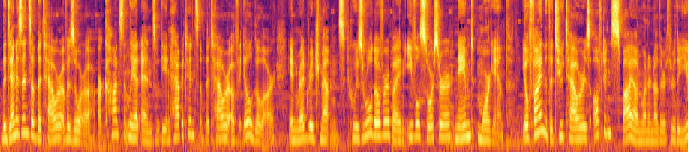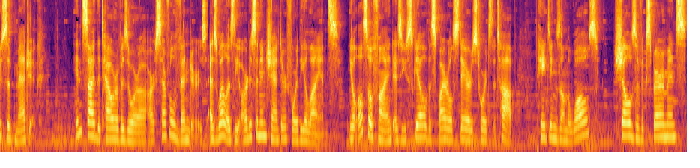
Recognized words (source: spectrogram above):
The denizens of the Tower of Azora are constantly at ends with the inhabitants of the Tower of Ilgalar in Redridge Mountains, who is ruled over by an evil sorcerer named Morganth. You'll find that the two towers often spy on one another through the use of magic. Inside the Tower of Azora are several vendors, as well as the artisan enchanter for the Alliance. You'll also find, as you scale the spiral stairs towards the top, paintings on the walls, shelves of experiments,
